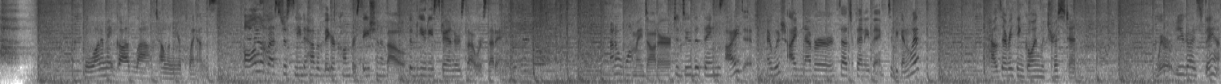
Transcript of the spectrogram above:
You want to make God laugh, tell him your plans. All of us just need to have a bigger conversation about the beauty standards that we're setting. I don't want my daughter to do the things I did. I wish I'd never touched anything to begin with. How's everything going with Tristan? Where do you guys stand?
